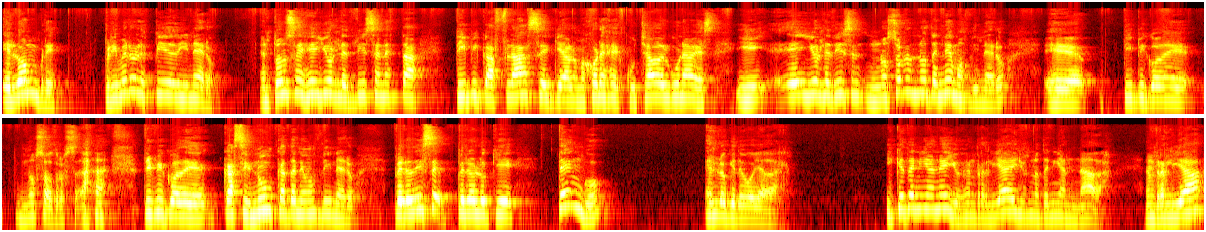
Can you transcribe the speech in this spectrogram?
el hombre primero les pide dinero. Entonces ellos les dicen esta típica frase que a lo mejor has escuchado alguna vez y ellos les dicen, nosotros no tenemos dinero, eh, típico de nosotros, típico de casi nunca tenemos dinero, pero dice, pero lo que tengo es lo que te voy a dar. ¿Y qué tenían ellos? En realidad ellos no tenían nada. En realidad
